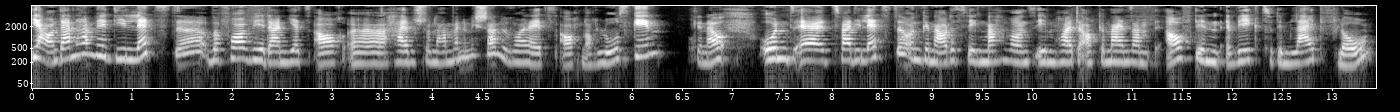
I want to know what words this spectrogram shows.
Ja, und dann haben wir die letzte, bevor wir dann jetzt auch, äh, halbe Stunde haben wir nämlich schon, wir wollen ja jetzt auch noch losgehen. Genau. Und äh, zwar die letzte und genau deswegen machen wir uns eben heute auch gemeinsam auf den Weg zu dem Light Flow,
